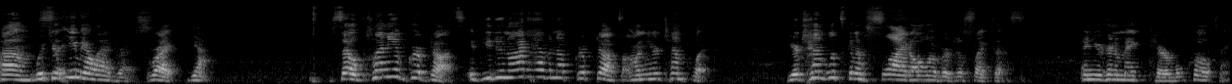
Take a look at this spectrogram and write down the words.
Um, with so- your email address. right. Yeah. So plenty of grip dots. If you do not have enough grip dots on your template, your template's going to slide all over just like this. And you're going to make terrible quilting.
